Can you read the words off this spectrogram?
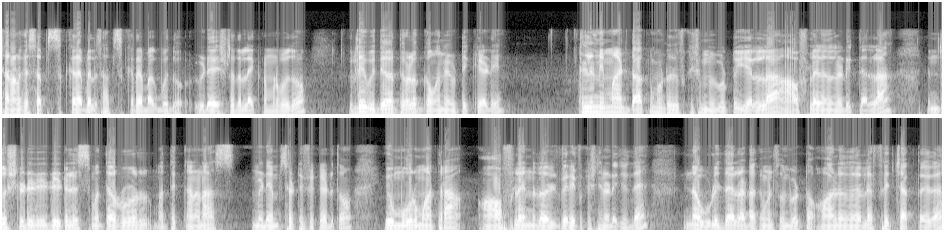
ಚಾನಲ್ಗೆ ಸಬ್ಸ್ಕ್ರೈಬ್ ಎಲ್ಲ ಸಬ್ಸ್ಕ್ರೈಬ್ ಆಗ್ಬೋದು. ವಿಡಿಯೋ ಇಷ್ಟದ ಲೈಕ್ ಮಾಡ್ಬೋದು. ಇಲ್ಲಿ ವಿದ್ಯಾರ್ಥಿಗಳು ಗಮನವಿಟ್ಟು ಕೇಳಿ. ಇಲ್ಲಿ ನಿಮ್ಮ ಡಾಕ್ಯುಮೆಂಟ್ ವೆರಿಫಿಕೇಷನ್ ಬಂದ್ಬಿಟ್ಟು ಎಲ್ಲ ಆಫ್ಲೈನಲ್ಲಿ ನಡೀತಲ್ಲ ನಿಮ್ಮದು ಸ್ಟಡಿ ಡೀಟೇಲ್ಸ್ ಮತ್ತು ರೂರಲ್ ಮತ್ತು ಕನ್ನಡ ಮೀಡಿಯಂ ಸರ್ಟಿಫಿಕೇಟ್ದು ಇವು ಮೂರು ಮಾತ್ರ ಆಫ್ಲೈನಲ್ಲಿ ವೆರಿಫಿಕೇಷನ್ ನಡೀತಿದೆ ಇನ್ನು ಉಳಿದ ಎಲ್ಲ ಡಾಕ್ಯುಮೆಂಟ್ಸ್ ಬಂದ್ಬಿಟ್ಟು ಆನ್ಲೈನಲ್ಲೇ ಫೆಚ್ ಆಗ್ತಾ ಇದೆ.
